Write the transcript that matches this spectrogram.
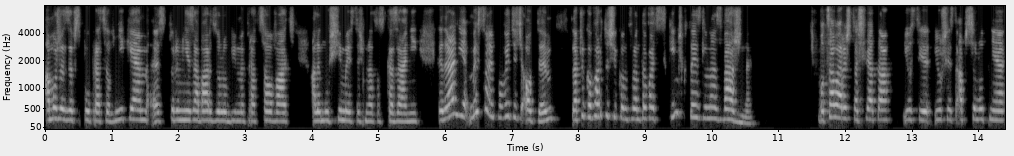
a może ze współpracownikiem, e, z którym nie za bardzo lubimy pracować, ale musimy, jesteśmy na to skazani. Generalnie my chcemy powiedzieć o tym, dlaczego warto się konfrontować z kimś, kto jest dla nas ważny bo cała reszta świata już, już jest absolutnie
